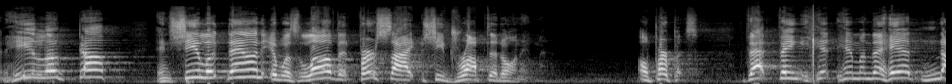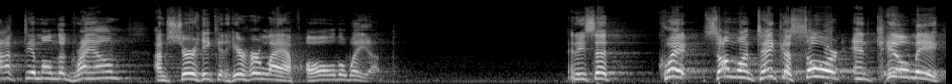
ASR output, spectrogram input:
and he looked up and she looked down. It was love at first sight. She dropped it on him on purpose. That thing hit him in the head, knocked him on the ground. I'm sure he could hear her laugh all the way up. And he said, Quick, someone take a sword and kill me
